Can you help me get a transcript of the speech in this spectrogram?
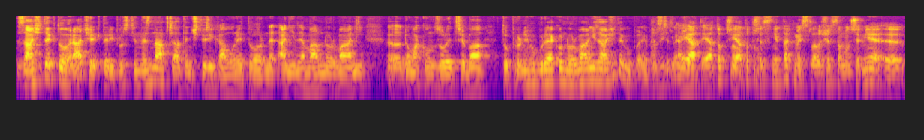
zážitek toho hráče, který prostě nezná třeba ten 4K monitor, ne, ani nemá normální uh, doma konzoli třeba, to pro něho bude jako normální zážitek úplně. Prostě, takže, já, já, to, no, já to no. přesně tak myslel, že samozřejmě eh,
